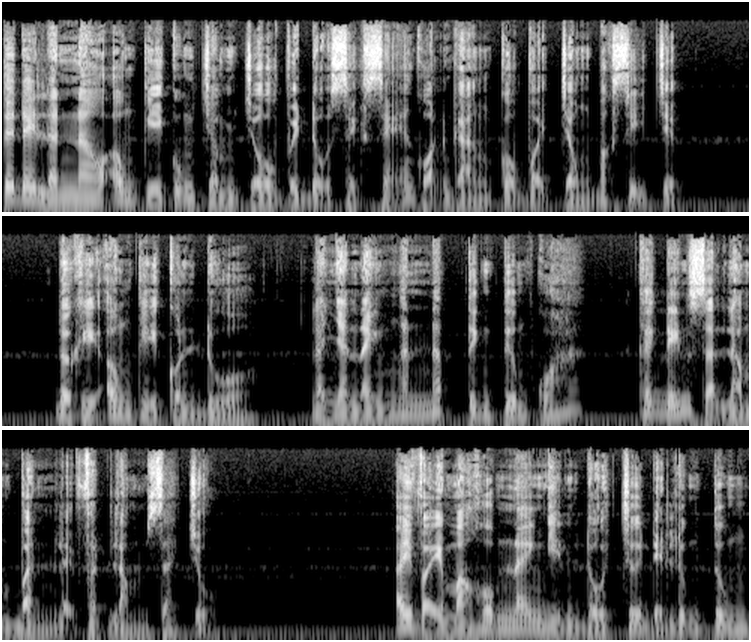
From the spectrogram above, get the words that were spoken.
Tới đây lần nào ông Kỳ cũng trầm trồ Về độ sạch sẽ, gọn gàng của vợ chồng bác sĩ Trực. Đôi khi ông Kỳ còn đùa Là nhà này ngăn nắp tinh tươm quá, Khách đến sợ làm bẩn lại phật lòng gia chủ. Ấy vậy mà hôm nay nhìn đồ chơi để lung tung,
